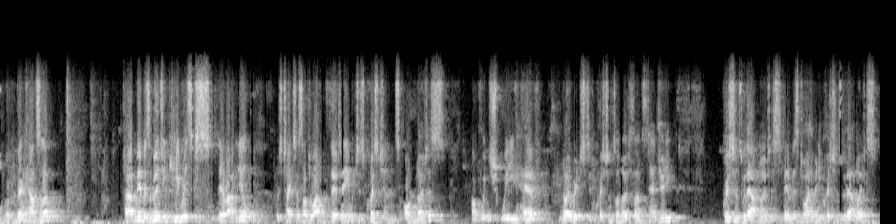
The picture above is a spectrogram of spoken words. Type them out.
Welcome back, councillor. Uh, members, emerging key risks. There are nil, which takes us on to item 13, which is questions on notice, of which we have no registered questions on notice, I understand, Judy. Questions without notice. Members, do I have any questions without notice?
